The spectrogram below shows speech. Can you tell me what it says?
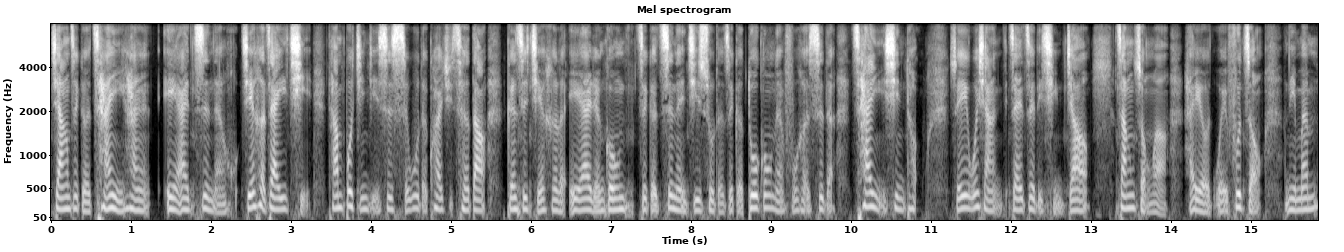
将这个餐饮和 AI 智能结合在一起，他们不仅仅是食物的快取车道，更是结合了 AI 人工这个智能技术的这个多功能复合式的餐饮系统。所以，我想在这里请教张总啊，还有韦副总，你们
